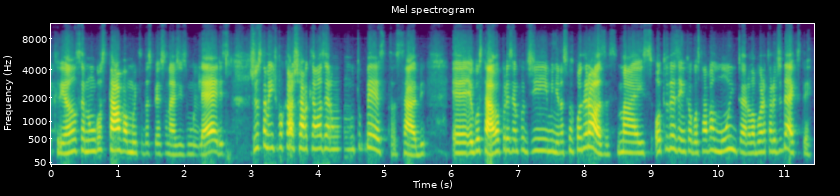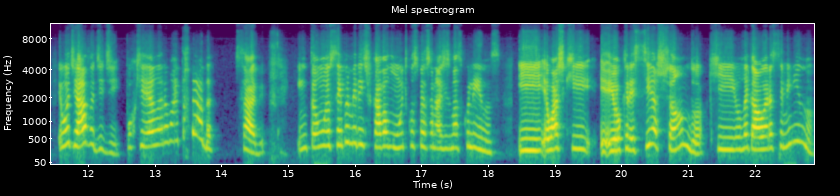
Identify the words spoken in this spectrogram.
criança eu não gostava muito das personagens mulheres, justamente porque eu achava que elas eram muito bestas, sabe? É, eu gostava, por exemplo, de Meninas Superpoderosas, mas outro desenho que eu gostava muito era o Laboratório de Dexter. Eu odiava a Didi, porque ela era uma retardada, sabe? Então eu sempre me identificava muito com os personagens masculinos. E eu acho que eu cresci achando que o legal era ser menino,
